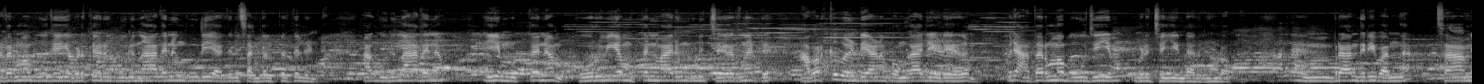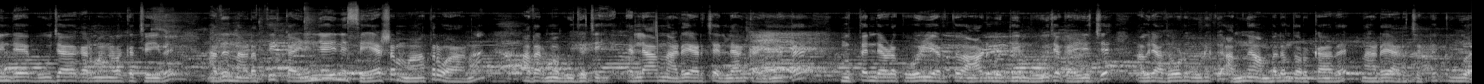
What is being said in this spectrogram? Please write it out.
അധർമ്മ പൂജ ഇവിടുത്തെ ഒരു ഗുരുനാഥനും കൂടി അതിൽ സങ്കല്പത്തിലുണ്ട്. ആ ഗുരുനാഥനും ഈ മുത്തനും പൂർവിക മുത്തന്മാരും കൂടി ചേർന്നിട്ട് അവർക്ക് വേണ്ടിയാണ് പൊങ്കാലയിടേതും ഒരു അധർമ്മ പൂജയും ഇവിടെ ചെയ്യേണ്ടത്. അതിനോടൊപ്പം ഭ്രാന്തിരി വന്ന് സ്വാമിന്റെ പൂജാകർമ്മങ്ങളൊക്കെ ചെയ്ത് അത് നടത്തി കഴിഞ്ഞതിന് ശേഷം മാത്രമാണ് അധർമ്മ പൂജ ചെയ്യുക എല്ലാം നടയടച്ച് എല്ലാം കഴിഞ്ഞിട്ട് മുത്തന്റെ അവിടെ കോഴിയറുത്ത് ആട് വെട്ടിയും പൂജ കഴിച്ച് അവർ അതോടുകൂടി അന്ന് അമ്പലം തുറക്കാതെ നടയടച്ചിട്ട് പോവുക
